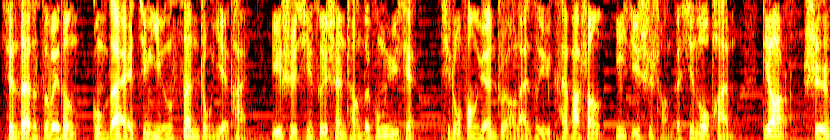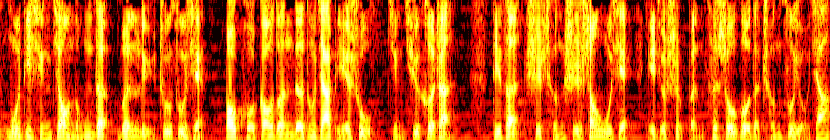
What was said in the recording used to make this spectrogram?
现在的思维登共在经营三种业态：一是其最擅长的公寓线，其中房源主要来自于开发商一级市场的新楼盘；第二是目的性较浓的文旅住宿线，包括高端的度假别墅、景区客栈；第三是城市商务线，也就是本次收购的城宿有家。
